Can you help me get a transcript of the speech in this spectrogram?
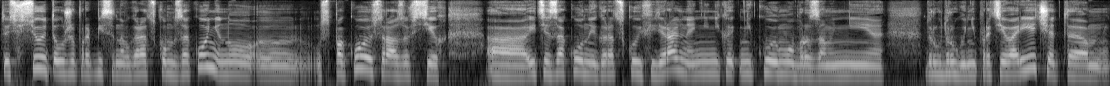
То есть все это уже прописано в городском законе, но э, успокою сразу всех, а, эти законы и городской, и федеральный, они никоим образом не, друг другу не противоречат, э,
